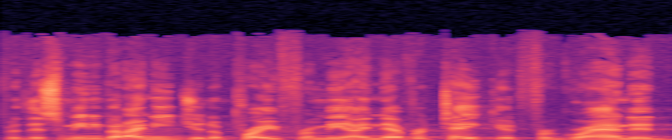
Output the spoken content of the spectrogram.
for this meeting, but I need you to pray for me. I never take it for granted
